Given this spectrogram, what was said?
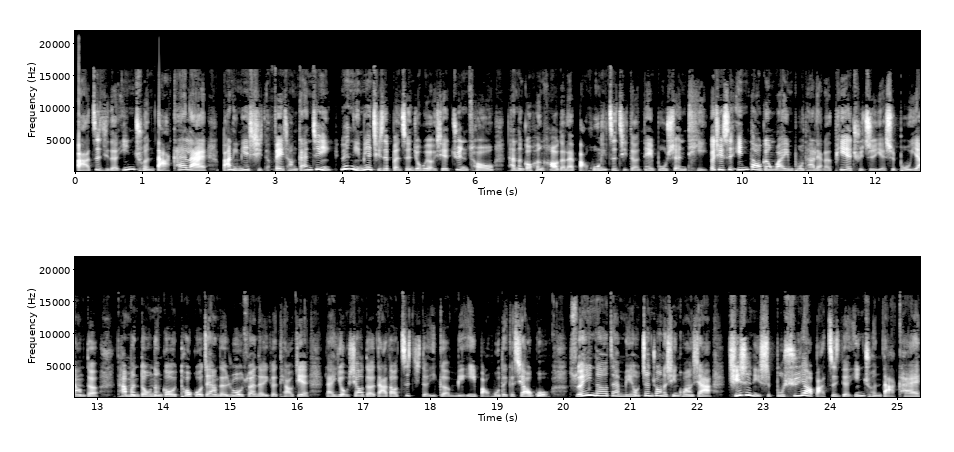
把自己的阴唇打开来，把里面洗得非常干净，因为里面其实本身就会有一些菌丛，它能够很好的来保护你自己的内部身体，尤其是阴道跟外阴部，它两个 pH 值也是不一样的，它们都能够透过这样的弱酸的一个条件，来有效的达到自己的一个免疫保护的一个效果。所以呢，在没有症状的情况况下，其实你是不需要把自己的阴唇打开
